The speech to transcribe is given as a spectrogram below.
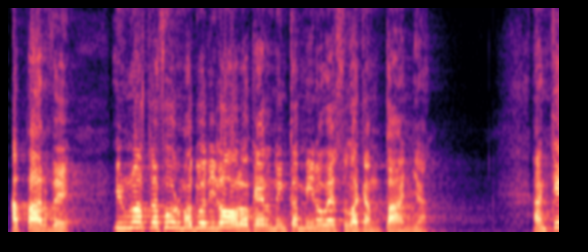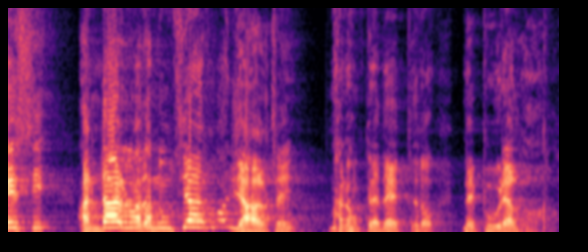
apparve in un'altra forma due di loro che erano in cammino verso la campagna. Anch'essi andarono ad annunziarlo agli altri, ma non credettero neppure a loro.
